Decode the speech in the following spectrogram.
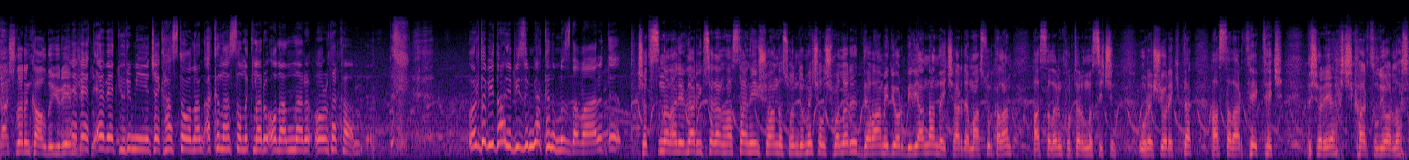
Yaşların kaldı, yürüyemeyecek. Evet, evet yürümeyecek hasta olan, akıl hastalıkları olanlar orada kaldı. Orada bir tane bizim yakınımız da vardı. Çatısından alevler yükselen hastaneyi şu anda söndürme çalışmaları devam ediyor. Bir yandan da içeride mahsur kalan hastaların kurtarılması için uğraşıyor ekipler. Hastalar tek tek dışarıya çıkartılıyorlar.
